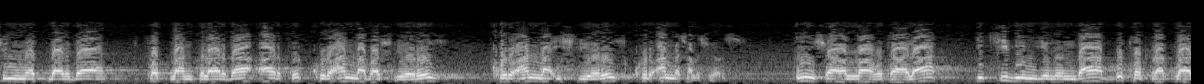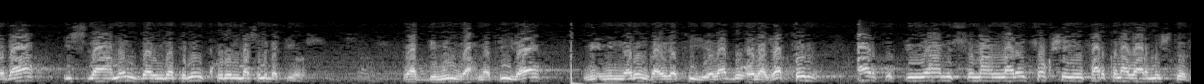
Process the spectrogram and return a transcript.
sünnetlerde, toplantılarda artık Kur'an'la başlıyoruz, Kur'an'la işliyoruz, Kur'an'la çalışıyoruz. İnşallahü Teala 2000 yılında bu topraklarda İslam'ın devletinin kurulmasını bekliyoruz. Rabbimin rahmetiyle, müminlerin gayretiyle bu olacaktır. Artık dünya Müslümanları çok şeyin farkına varmıştır.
